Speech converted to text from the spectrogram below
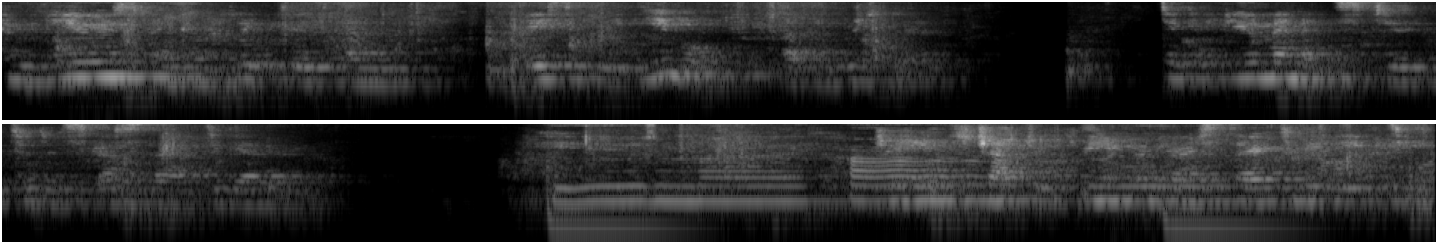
confused and conflicted and basically evil at the root of it? Take a few minutes to, to discuss that together. Here's my heart. James chapter 3, verse 13 to 18.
